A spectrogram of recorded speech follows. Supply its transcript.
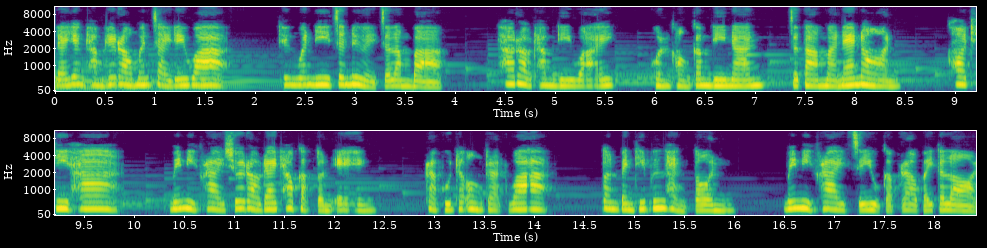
และยังทำให้เรามั่นใจได้ว่า ถึงวันนี้จะเหนื่อยจะลำบาก ถ้าเราทำดีไว้ ผลของกรรมดีนั้น จะตามมาแน่นอน ข้อที่5ไม่มีใครช่วยเราได้เท่ากับตนเอง พระพุทธองค์ตรัสว่า ตนเป็นที่พึ่งแห่งตน ไม่มีใครจะอยู่กับเราไปตลอด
